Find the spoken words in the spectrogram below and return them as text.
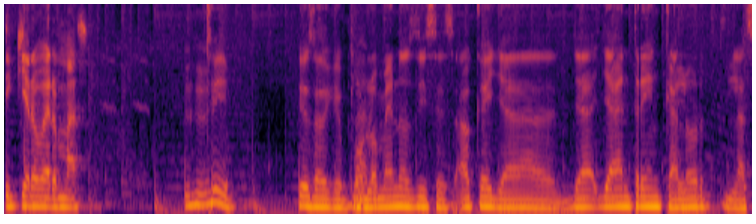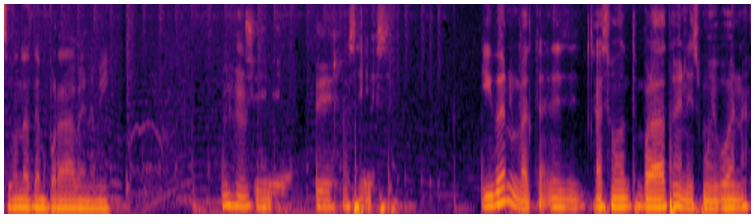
sí quiero ver más. Sí. Sí, o sea, que por Claro. lo menos dices, ah, ok, ya, ya, ya entré en calor, la segunda temporada ven a mí. Sí, sí. Así es. Y bueno, la, te- la segunda temporada también es muy buena.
